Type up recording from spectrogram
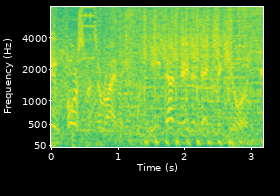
Reinforcements arriving. We need that data tape secured.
